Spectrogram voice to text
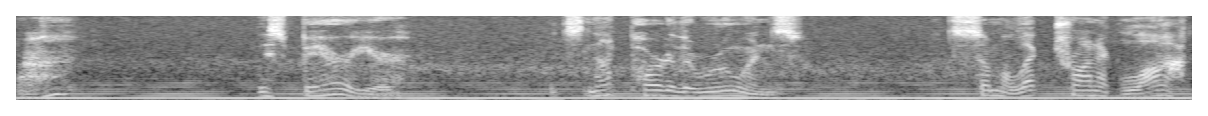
Huh? This barrier. It's not part of the ruins. It's some electronic lock.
